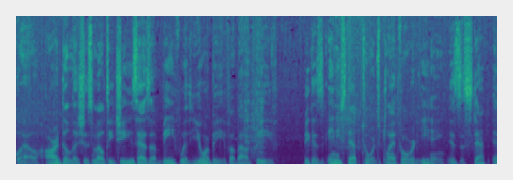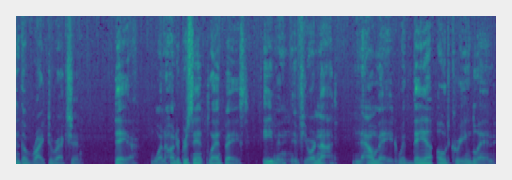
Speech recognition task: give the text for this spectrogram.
Well, our delicious melty cheese has a beef with your beef about beef because any step towards plant forward eating is a step in the right direction. Daiya, 100% plant based, even if you're not. Now made with Daiya Oat Cream Blend.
